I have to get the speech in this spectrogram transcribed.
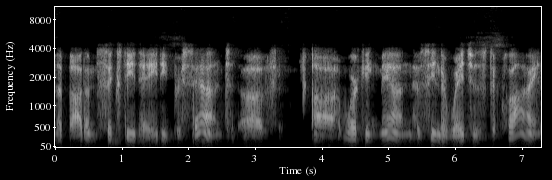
the bottom 60 to 80 percent of uh, working men have seen their wages decline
